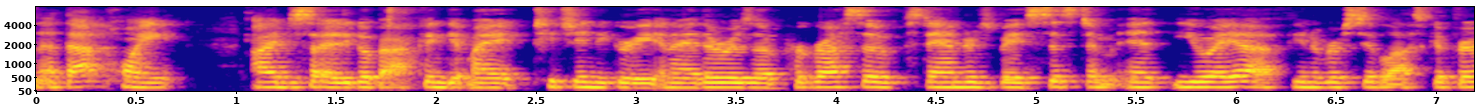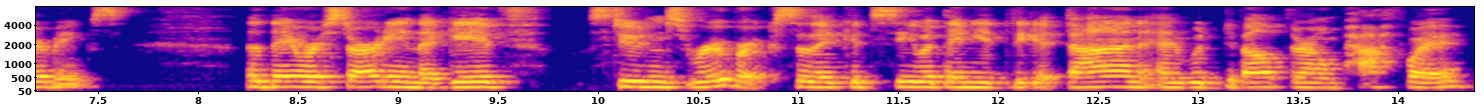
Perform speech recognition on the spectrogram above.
and at that point, I decided to go back and get my teaching degree. And I, there was a progressive standards based system at UAF, University of Alaska Fairbanks, that they were starting that gave students rubrics so they could see what they needed to get done and would develop their own pathway.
